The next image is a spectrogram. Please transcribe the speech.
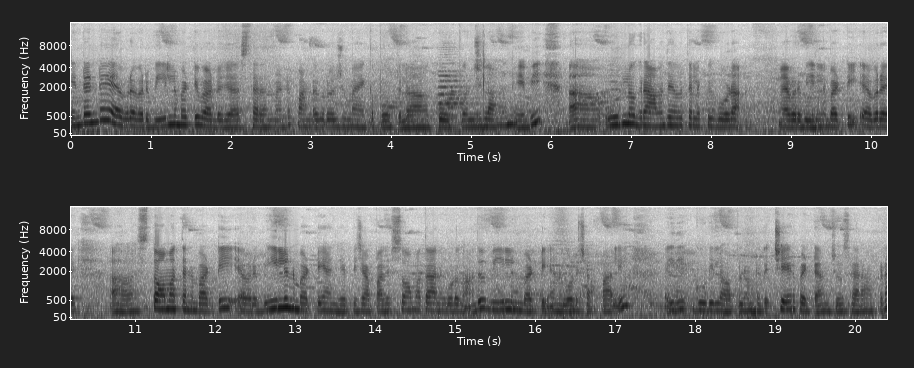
ఏంటంటే ఎవరెవరు వీళ్ళని బట్టి వాళ్ళు చేస్తారనమాట పండగ రోజు మేకపోతుల కోడి పుంజుల అనేవి. ఊర్లో గ్రామ దేవతలకి కూడా ఎవరి వీళ్ళని బట్టి ఎవరి స్తోమతను బట్టి ఎవరి వీలుని బట్టి అని చెప్పి చెప్పాలి. స్తోమత అని కూడా కాదు వీలుని బట్టి అని కూడా చెప్పాలి. ఇది గుడి లోపల ఉంటుంది. చీర పెట్టాము చూసారా అక్కడ?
